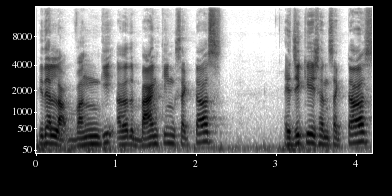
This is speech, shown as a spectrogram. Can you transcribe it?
இதெல்லாம் வங்கி அதாவது பேங்கிங் செக்டார்ஸ் எஜுகேஷன் செக்டார்ஸ்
